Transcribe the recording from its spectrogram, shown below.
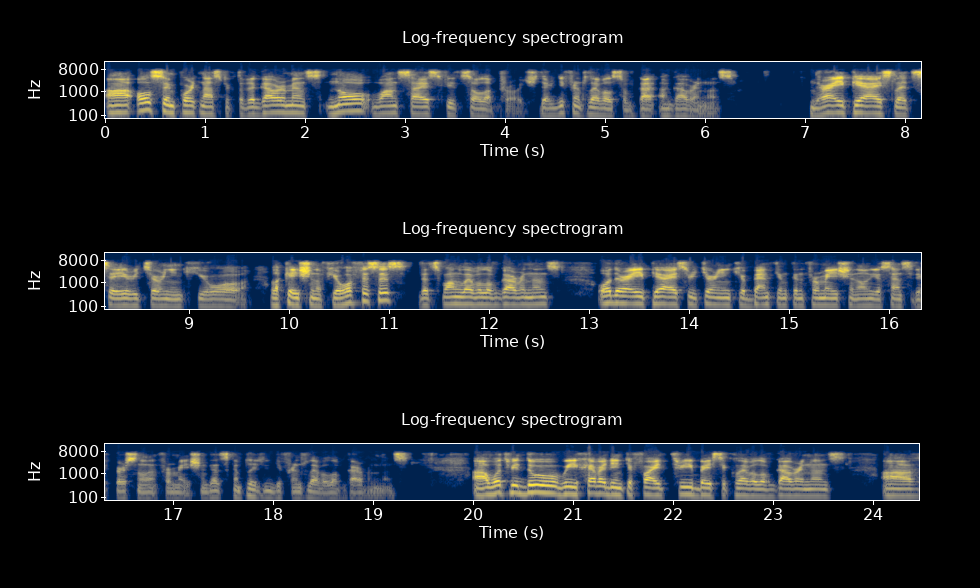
Uh, also important aspect of the governance, no one size fits all approach. There are different levels of go governance. There are APIs, let's say, returning your location of your offices. That's one level of governance. Or APIs returning your banking information on your sensitive personal information. That's completely different level of governance. Uh, what we do, we have identified three basic level of governance. Uh,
